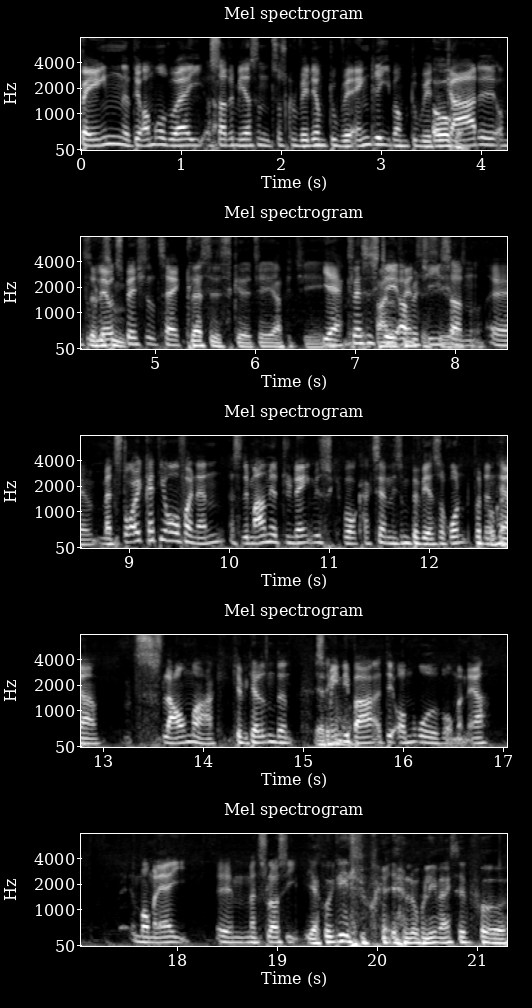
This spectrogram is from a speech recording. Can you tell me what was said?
banen, det område, du er i, og så er det mere sådan, så skal du vælge, om du vil angribe, om du vil Okay. garde, om du Så vil lave et ligesom- special attack. Klassisk uh, JRPG. Ja, klassisk Final JRPG Fantasy sådan. noget. Øh, man står ikke rigtig over for hinanden. Altså, det er meget mere dynamisk, hvor karakteren ligesom bevæger sig rundt på den Okay. her slagmark, kan vi kalde den den, det som egentlig bare er det område, hvor man er, hvor man er i, øh, man slås i. Jeg kunne ikke lige... Jeg lå lige mærke til på...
